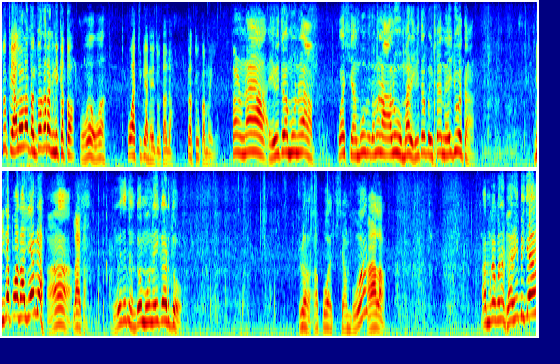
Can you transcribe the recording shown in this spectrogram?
તું પહેલો ઓલો ધંધો કરે કે નહીં કરતો? ઓવો ઓવો પાંચ રૂપિયા નહીં જોતા જા તો તું કમાઈ લે. પણ ના એવી રીતે હું ના પોચ શેમ્પુ તમને આલું મારે એવી રીતે પૈસા નહીં જોતા. બીજા પોચ આલી એમ ને? હા. લાતા એવી રીતે ધંધો હું નહીં કરતો. લો આ પોચ શેમ્પુ હો. હા લાવ. આમ કા કોના ઘરે બીજા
